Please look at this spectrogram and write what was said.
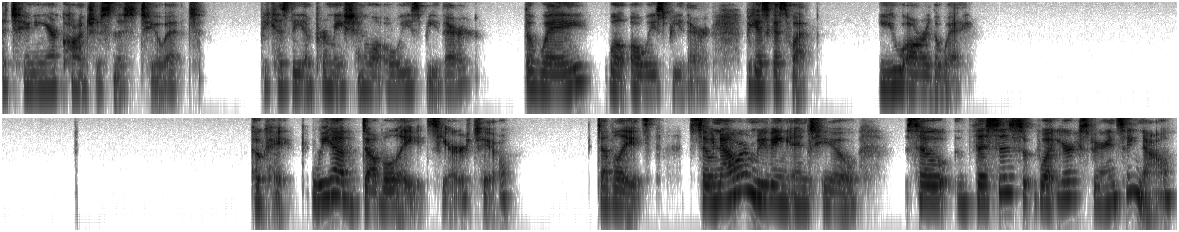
attuning your consciousness to it because the information will always be there. The way will always be there because guess what? You are the way. Okay, we have double eights here too. Double eights. So now we're moving into, so this is what you're experiencing now.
